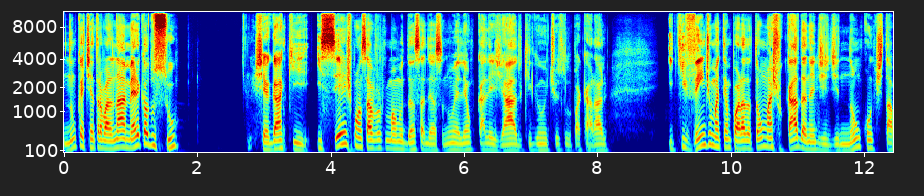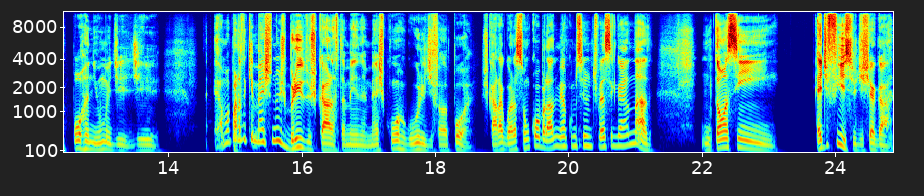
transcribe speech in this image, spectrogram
nunca tinha trabalhado na América do Sul, chegar aqui e ser responsável por uma mudança dessa, num elenco calejado, que ganhou título pra caralho, e que vem de uma temporada tão machucada, né, de, de não conquistar porra nenhuma, de, de... É uma parada que mexe nos brilhos dos caras também, né? Mexe com orgulho de falar, porra, os caras agora são cobrados mesmo como se não tivessem ganhado nada. Então, assim, é difícil de chegar.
